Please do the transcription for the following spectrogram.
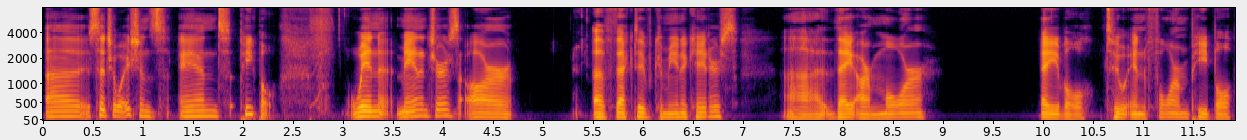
uh, situations and people. When managers are effective communicators, uh, they are more able to inform people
